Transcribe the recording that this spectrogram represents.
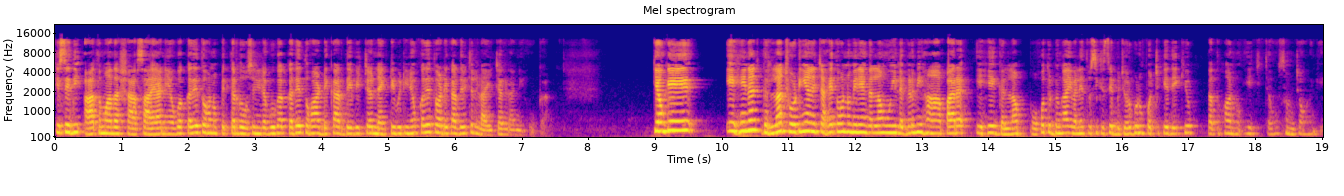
ਕਿਸੇ ਦੀ ਆਤਮਾ ਦਾ ਸ਼ਾਸ ਆਇਆ ਨਹੀਂ ਆਊਗਾ ਕਦੇ ਤੁਹਾਨੂੰ ਪਿੱਤਰ ਦੋਸ਼ ਨਹੀਂ ਲੱਗੂਗਾ, ਕਦੇ ਤੁਹਾਡੇ ਘਰ ਦੇ ਵਿੱਚ ਨੈਗੇਟਿਵਿਟੀ ਨਹੀਂ ਹੋਊ, ਕਦੇ ਤੁਹਾਡੇ ਘਰ ਦੇ ਵਿੱਚ ਲੜਾਈ ਝਗੜਾ ਨਹੀਂ ਹੋਊਗਾ। ਕਿਉਂਕਿ ਇਹ ਨਾ ਗੱਲਾਂ ਛੋਟੀਆਂ ਨੇ, ਚਾਹੇ ਤੁਹਾਨੂੰ ਮੇਰੀਆਂ ਗੱਲਾਂ ਉਹੀ ਲੱਗਣ ਵੀ ਹਾਂ, ਪਰ ਇਹ ਗੱਲਾਂ ਬਹੁਤ ਡੂੰਘਾਈ ਵਾਲੀਆਂ ਤੁਸੀਂ ਕਿਸੇ ਬਜ਼ੁਰਗ ਨੂੰ ਪੁੱਛ ਕੇ ਦੇਖਿਓ ਤਾਂ ਤੁਹਾਨੂੰ ਇਹ ਚੀਜ਼ਾਂ ਉਹ ਸਮਝਾਉਣਗੇ।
